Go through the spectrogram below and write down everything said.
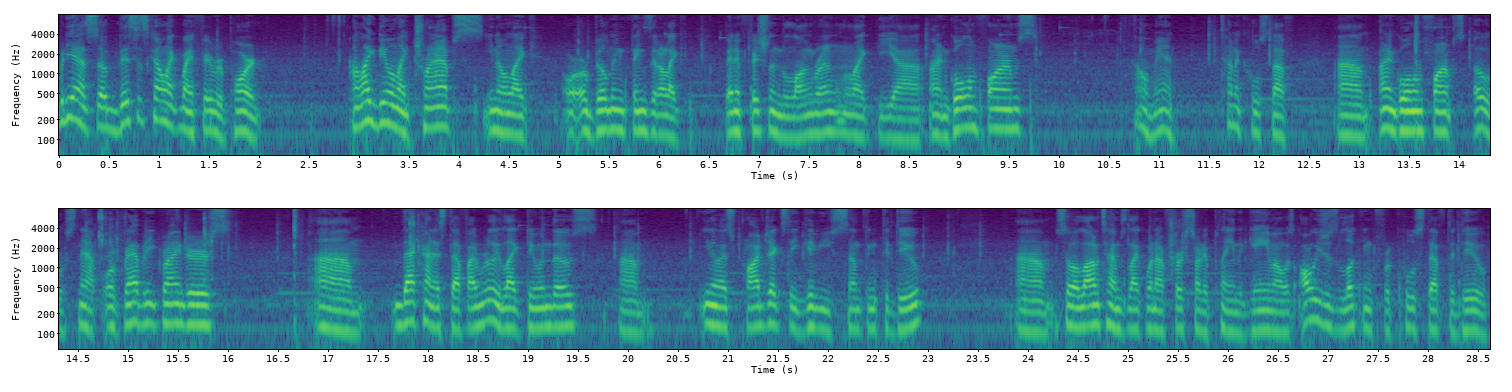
but yeah so this is kind of like my favorite part I like doing like traps, you know, like or, or, building things that are like beneficial in the long run, like the uh, iron golem farms. Oh man, ton of cool stuff. Um, iron golem farms. Oh snap! Or gravity grinders. Um, that kind of stuff. I really like doing those. Um, you know, as projects, they give you something to do. Um, so a lot of times, like when I first started playing the game, I was always just looking for cool stuff to do.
